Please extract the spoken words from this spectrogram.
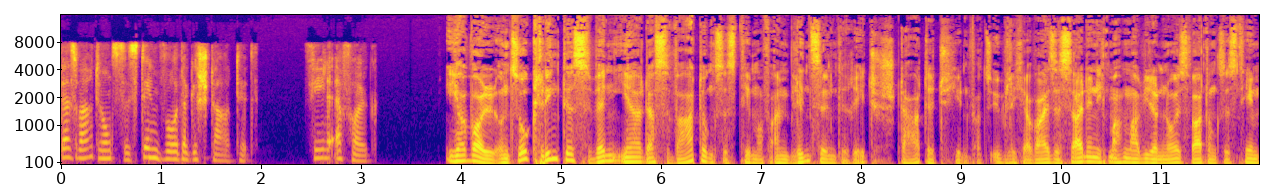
das Wartungssystem wurde gestartet. Viel Erfolg! Jawohl, und so klingt es, wenn ihr das Wartungssystem auf einem Blinzeln-Gerät startet, jedenfalls üblicherweise, es sei denn, ich mache mal wieder ein neues Wartungssystem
